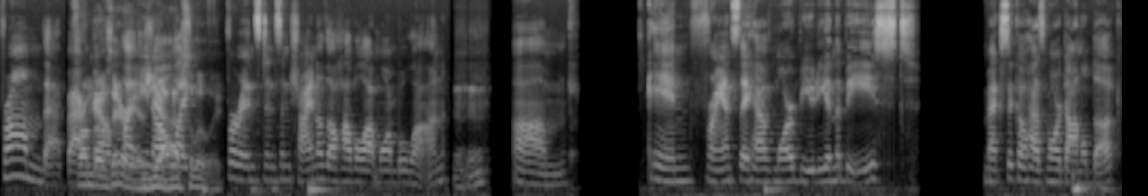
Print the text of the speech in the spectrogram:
from that from background. those areas. like, you know, yeah, like absolutely. for instance, in China they'll have a lot more Mulan. Mm-hmm. Um, in France they have more Beauty and the Beast. Mexico has more Donald Duck.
